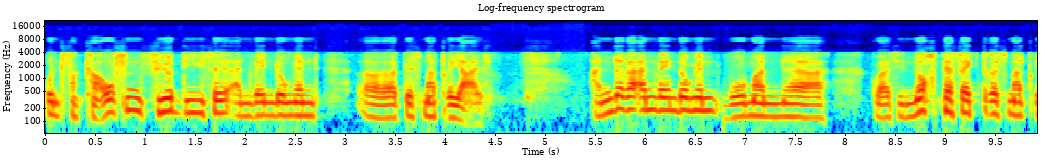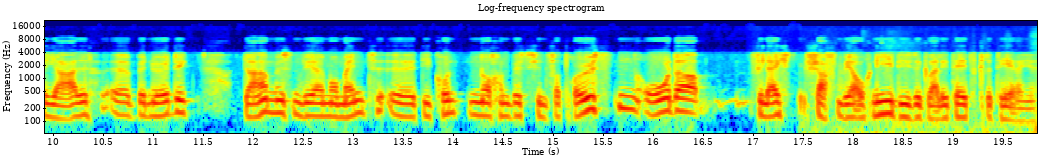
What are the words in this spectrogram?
und verkaufen für diese Anwendungen äh, das Material. Andere Anwendungen, wo man äh, quasi noch perfekteres Material äh, benötigt. Da müssen wir im Moment äh, die Kunden noch ein bisschen vertrösten oder vielleicht schaffen wir auch nie diese Qualitätskriterien.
